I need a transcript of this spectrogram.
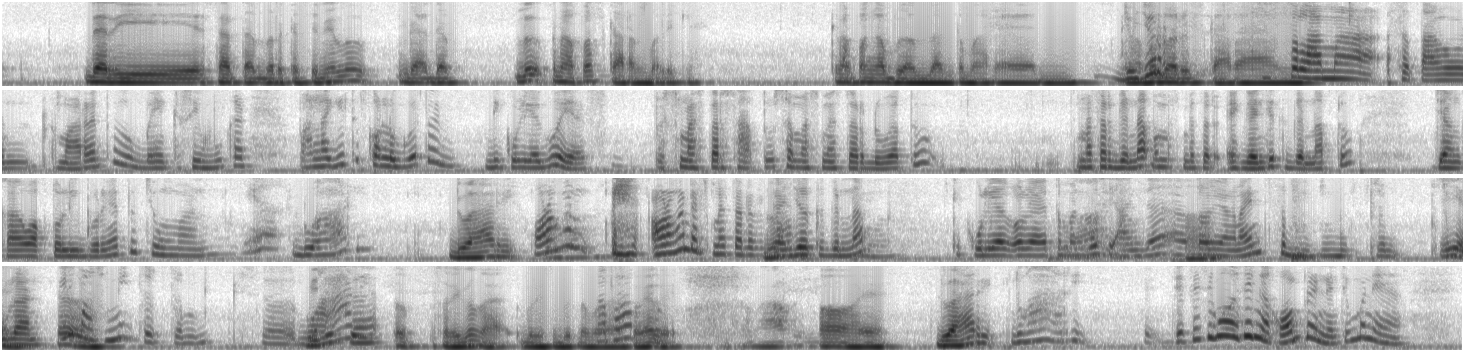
dari September ke sini lu nggak ada lu kenapa sekarang baliknya? Kenapa nggak bulan-bulan kemarin? Kenapa Jujur baru sekarang? selama setahun kemarin tuh banyak kesibukan. Apalagi tuh kalau gue tuh di kuliah gue ya semester 1 sama semester 2 tuh semester genap sama semester eh ganjil ke genap tuh jangka waktu liburnya tuh cuman ya dua hari. dua hari? Orang kan orang kan dari semester ganjil ke genap ke kuliah oleh teman gue si Anja atau yang lain sebu- se- Iya. sebulan. Ini Heeh. malah semi se- se- se- hari. gak? Oh, sorry gue gak boleh sebut nama ya? Kenapa sih Oh iya Dua hari dua hari jadi sih gue sih nggak komplain ya cuman ya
